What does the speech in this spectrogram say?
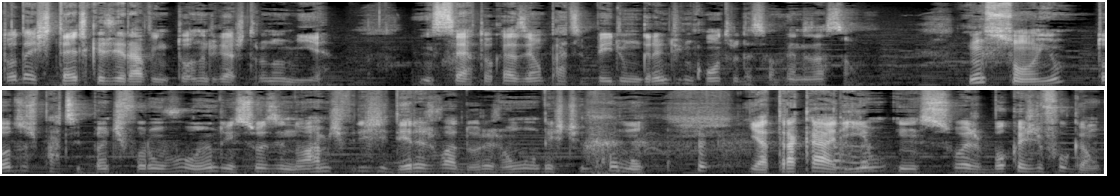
Toda a estética girava em torno de gastronomia. Em certa ocasião, participei de um grande encontro dessa organização. Em sonho, todos os participantes foram voando em suas enormes frigideiras voadoras rumo a um destino comum e atracariam em suas bocas de fogão.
